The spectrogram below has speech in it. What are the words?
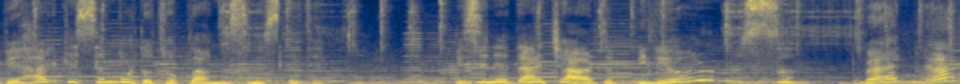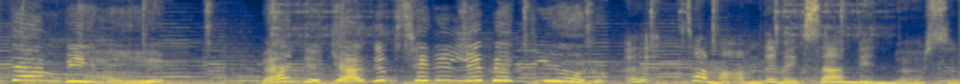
abi herkesin burada toplanmasını istedi. Bizi neden çağırdı biliyor musun? Ben nereden bileyim? Ben de geldim seninle bekliyorum. Ee, tamam, demek sen bilmiyorsun.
